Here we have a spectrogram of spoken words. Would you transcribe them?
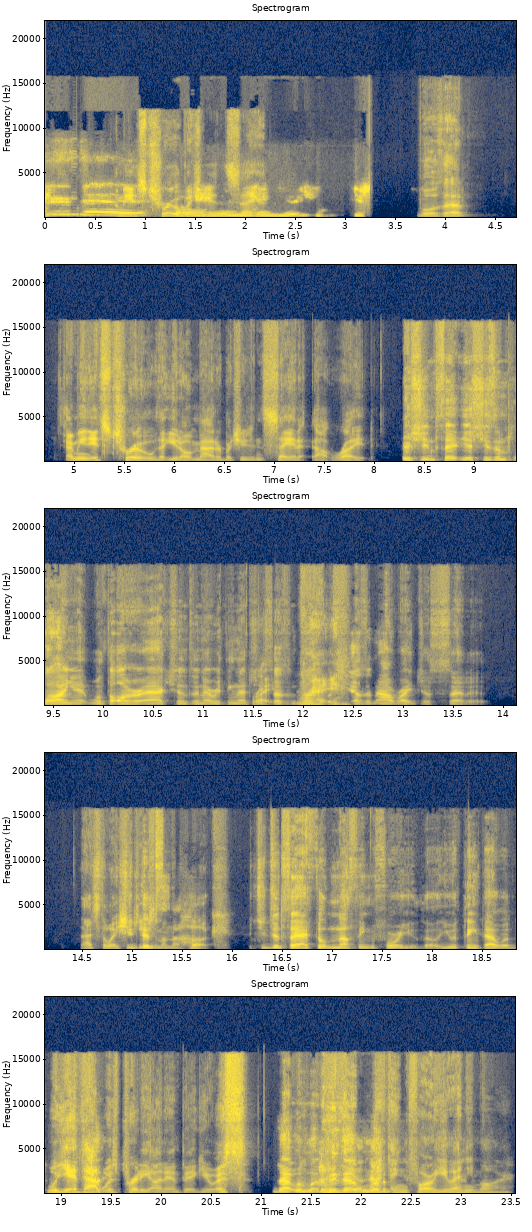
I mean, it's true, but she didn't say it. Mm-hmm. You, you, What was that? I mean, it's true that you don't matter, but she didn't say it outright. She didn't say it, yeah, she's implying it with all her actions and everything that she Right, says. In text, but right. She hasn't outright just said it. That's the way she, She keeps did him on the hook. She did say, "I feel nothing for you," though. You would think that would Well, yeah, that was pretty unambiguous. that would let. I mean, that would let him. for you anymore.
